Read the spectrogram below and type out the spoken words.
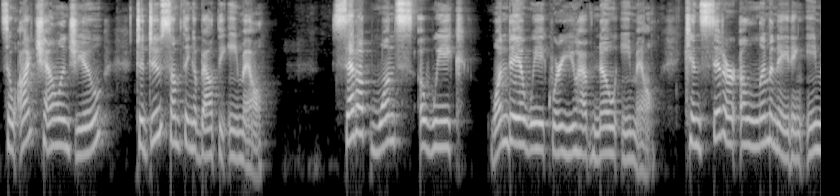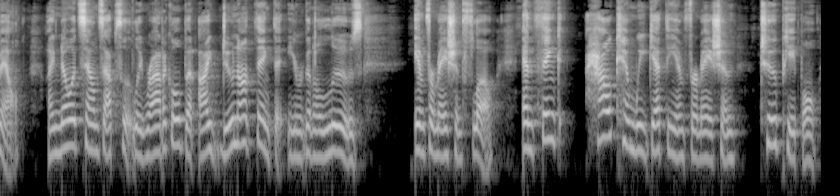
So I challenge you to do something about the email. Set up once a week, one day a week where you have no email. Consider eliminating email. I know it sounds absolutely radical, but I do not think that you're going to lose information flow. And think, how can we get the information to people?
